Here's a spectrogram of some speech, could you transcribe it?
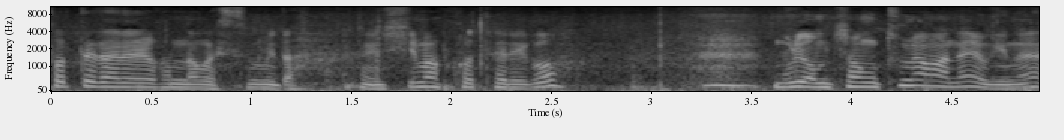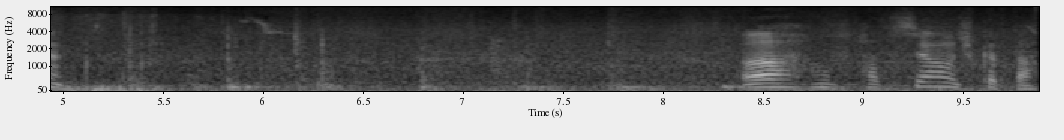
솥대다리를 건너고 있습니다 여기 시마크 호텔이고 물이 엄청 투명하네 여기는 아 바다 수영하면 좋겠다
